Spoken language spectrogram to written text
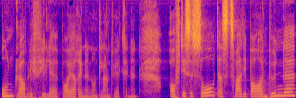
unglaublich viele Bäuerinnen und Landwirtinnen. Oft ist es so, dass zwar die Bauernbünde,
